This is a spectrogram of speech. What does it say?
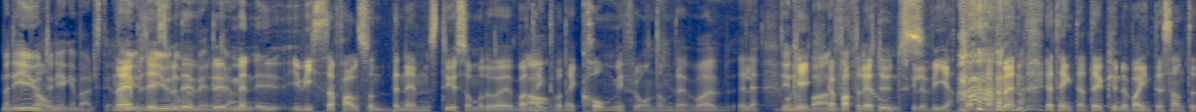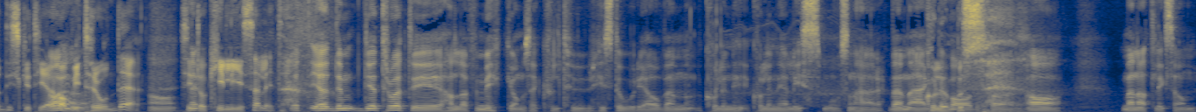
Men det är ju Ja. inte en egen världsdel. Nej det är, ju- det är precis, ju men, det, det, men i, i vissa fall så benämns det ju som och då var jag bara Ja. tänkte vad det kom ifrån om det var, eller okej, jag fattade att du inte definitions- skulle veta det här men jag tänkte att det kunde vara intressant att diskutera Ja, vad vi trodde. Sitta och killgissa lite Jag, jag, det, jag tror att det handlar för mycket om så här, kulturhistoria och vem, koloni, kolonialism och sån här, vem ägde Columbus. vad för. Ja, men att liksom,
